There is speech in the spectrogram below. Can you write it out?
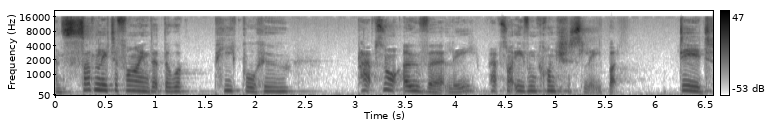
And suddenly to find that there were people who, perhaps not overtly, perhaps not even consciously, but did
